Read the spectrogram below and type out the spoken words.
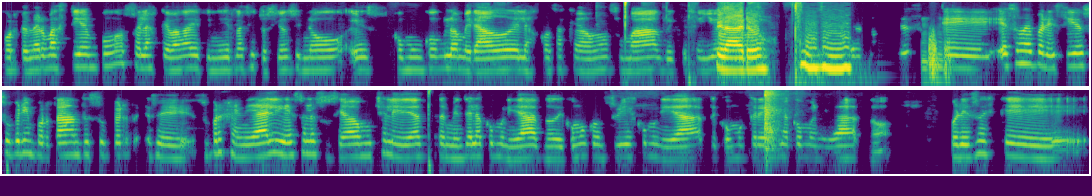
por tener más tiempo, son las que van a definir la situación, sino es como un conglomerado de las cosas que vamos sumando y qué sé yo, ¿no? Claro. Eh, eso me parecía súper importante, súper eh, genial y eso le asociaba mucho a la idea también de la comunidad, ¿no? De cómo construyes comunidad, de cómo creas la comunidad, ¿no? Por eso es que,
